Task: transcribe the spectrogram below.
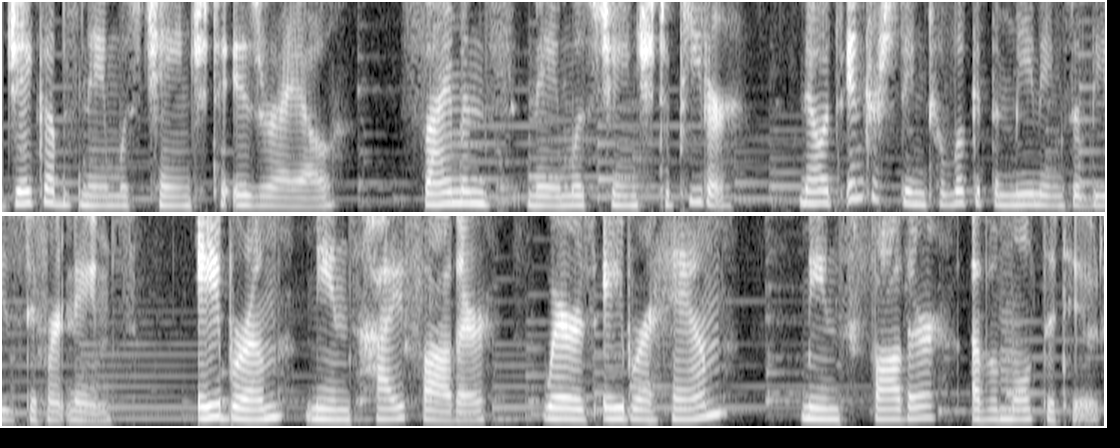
Jacob's name was changed to Israel. Simon's name was changed to Peter. Now it's interesting to look at the meanings of these different names. Abram means high father, whereas Abraham means father of a multitude.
